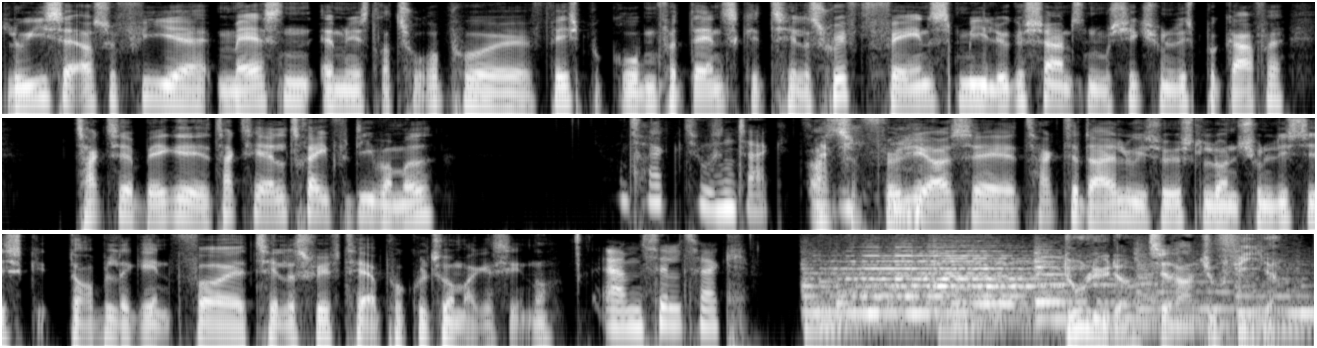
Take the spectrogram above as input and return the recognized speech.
Louisa og Sofia Massen, administratorer på uh, Facebook-gruppen for danske Taylor Swift-fans. Mie Lykke Sørensen, musikjournalist på GAFA. Tak til jer begge. Tak til alle tre, fordi I var med. Tak. Tusind tak. Og selvfølgelig også uh, tak til dig, Louise Østerlund, journalistisk dobbeltagent for uh, Taylor Swift her på Kulturmagasinet. Jamen, selv tak. Du lytter til Radio 4.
